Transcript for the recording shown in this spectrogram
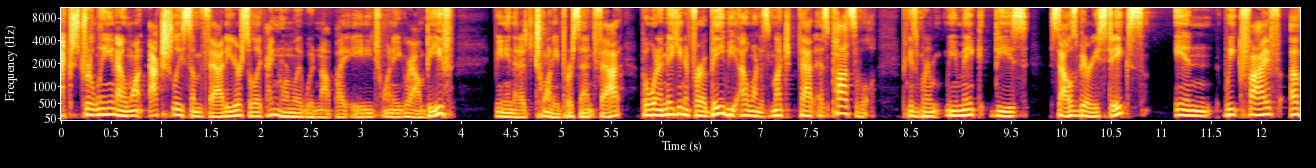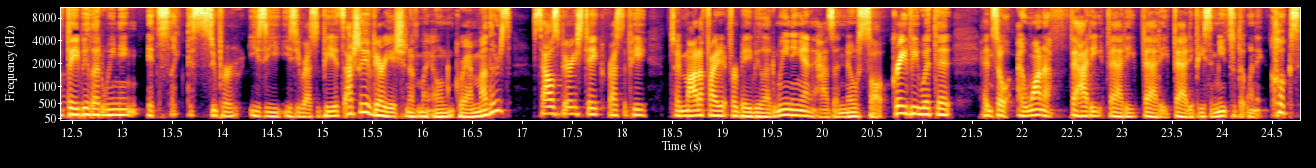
extra lean. I want actually some fattier. So like I normally would not buy 80, 20 ground beef meaning that it's 20% fat. But when I'm making it for a baby, I want as much fat as possible because when we make these Salisbury steaks in week five of baby led weaning, it's like this super easy, easy recipe. It's actually a variation of my own grandmother's Salisbury steak recipe. So I modified it for baby led weaning and it has a no salt gravy with it. And so I want a fatty, fatty, fatty, fatty piece of meat so that when it cooks,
